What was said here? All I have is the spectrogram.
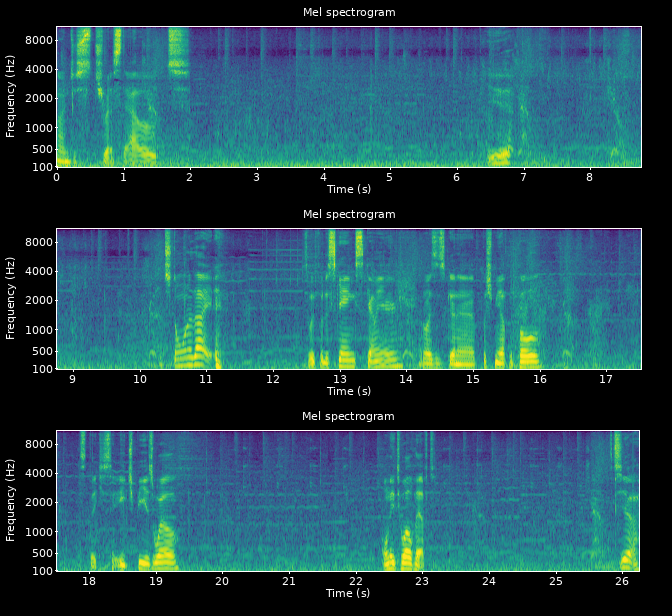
I'm just stressed out. Yeah. I Just don't want to die. Let's wait for the skinks to come here. Otherwise it's gonna push me off the pole. Let's take his HP as well. Only 12 left. Yeah.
